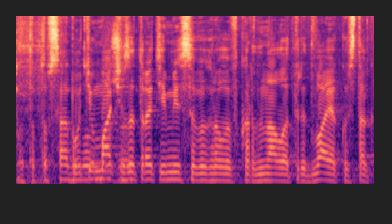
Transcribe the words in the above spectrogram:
Ну, тобто все було Потім матчі дуже- за третє місце виграли в кардинала 3-2, якось так.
